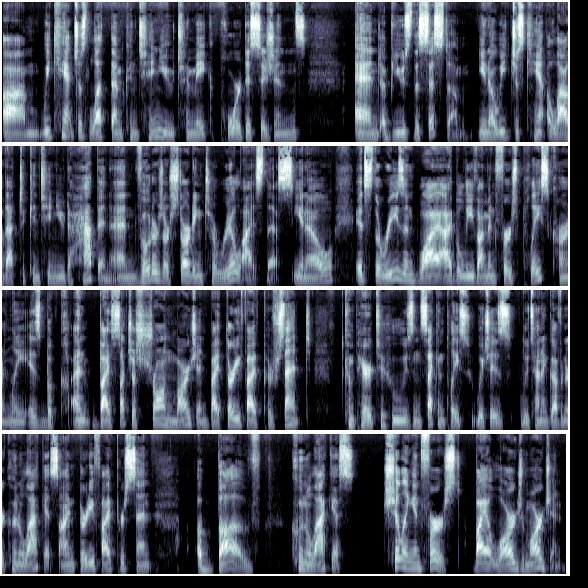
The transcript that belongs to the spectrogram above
Um, we can't just let them continue to make poor decisions and abuse the system. You know, we just can't allow that to continue to happen. And voters are starting to realize this, you know. It's the reason why I believe I'm in first place currently is bec- and by such a strong margin by 35% compared to who's in second place, which is Lieutenant Governor Kounalakis. I'm 35% above Kounalakis, chilling in first by a large margin.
